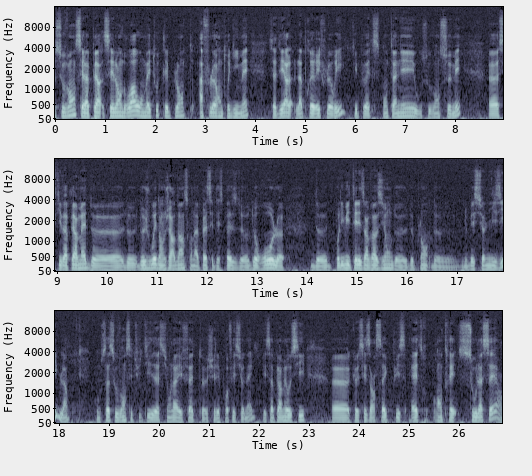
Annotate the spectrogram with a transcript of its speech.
souvent c'est l'endroit où on met toutes les plantes à fleurs, entre guillemets. C'est-à-dire la prairie fleurie, qui peut être spontanée ou souvent semée. Euh, ce qui va permettre de, jouer dans le jardin ce qu'on appelle cette espèce de, rôle pour limiter les invasions de, de, bestioles nuisibles. Hein. Donc ça, souvent, cette utilisation-là est faite chez les professionnels. Et ça permet aussi euh, que ces insectes puissent être rentrés sous la serre,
